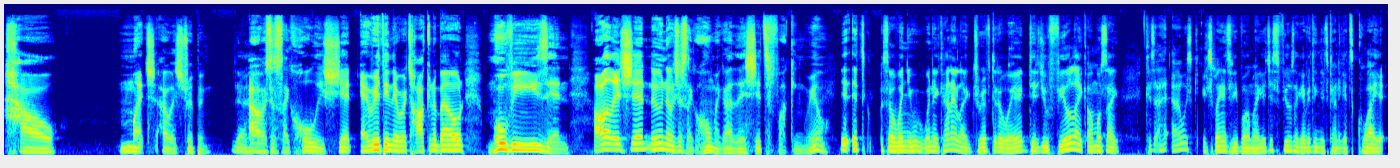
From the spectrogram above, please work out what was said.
how much I was tripping. Yeah. I was just like, "Holy shit!" Everything they were talking about, movies and all this shit, dude. And it was just like, "Oh my god, this shit's fucking real." It, it's so when you when it kind of like drifted away, did you feel like almost like because I, I always explain it to people, I'm like, it just feels like everything just kind of gets quiet.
